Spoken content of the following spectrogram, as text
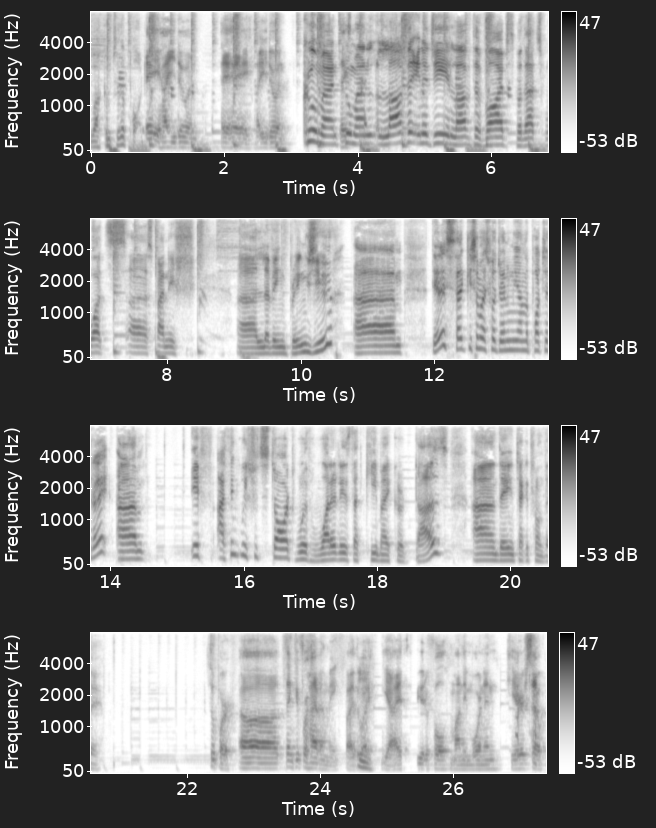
Welcome to the pod. Hey, how you doing? Hey, hey, how you doing? Cool man, Thanks. cool man. Love the energy, love the vibes, but that's what uh, Spanish uh, living brings you. Um, Dennis, thank you so much for joining me on the pod today. Um, if I think we should start with what it is that Keymakr does, and then take it from there. Super. Uh, thank you for having me. By the way, yeah, it's beautiful Monday morning here. So,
